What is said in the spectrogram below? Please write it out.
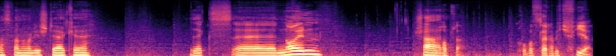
was war nochmal die Stärke? 6, äh, 9 Oh, Schaden. hoppla. Robustheit habe ich vier.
